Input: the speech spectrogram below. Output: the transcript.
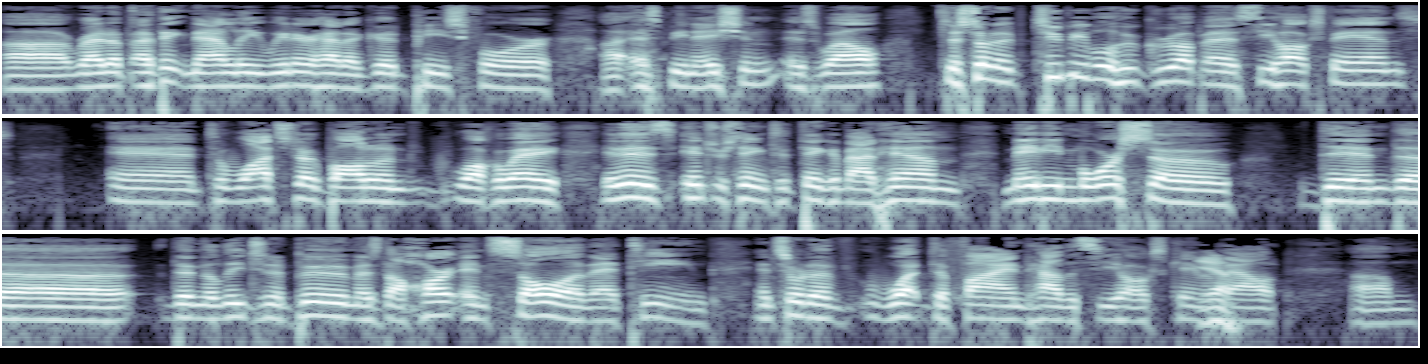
uh, write up. I think Natalie Weiner had a good piece for, uh, SB Nation as well. Just sort of two people who grew up as Seahawks fans and to watch Doug Baldwin walk away. It is interesting to think about him maybe more so than the than the Legion of Boom as the heart and soul of that team and sort of what defined how the Seahawks came Yeah. about. Um,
